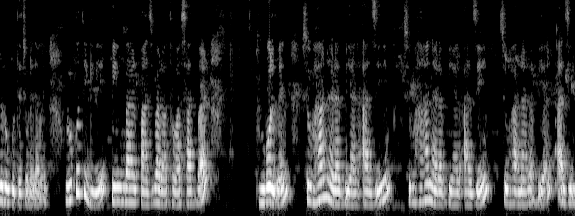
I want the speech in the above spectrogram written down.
রুকুতে চলে যাবেন। রুকুতে গিয়ে তিনবার, পাঁচবার অথবা সাতবার বলবেন, সুবহান রাব্বিয়াল আজিম সুবহান রাব্বিয়াল আজিম সুবহান রাব্বিয়াল আজিম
